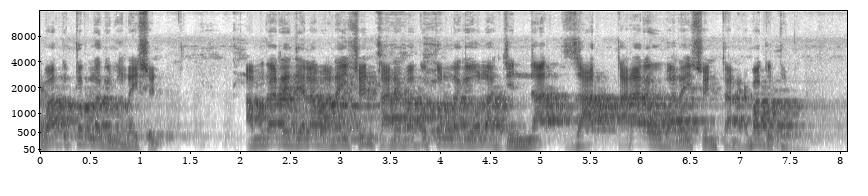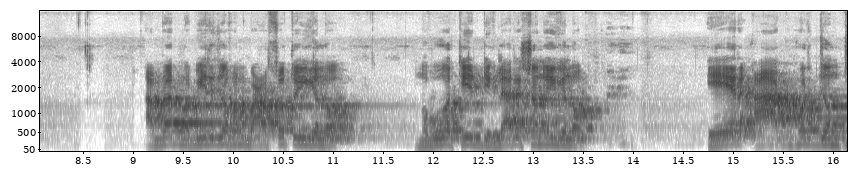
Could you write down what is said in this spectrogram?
এবাদতর লাগি বানাইছেন। আমরারে জেলা বানাইছেন, তান এবাদতর লাগি, ওলা জিন্নাত জাত তারারেও বানাইছেন, তান এবাদতর আমরা নবীর যখন বাসত হয়ে গেল নবুয়তির ডিক্লারেশন হয়ে গেল, এর আগ পর্যন্ত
